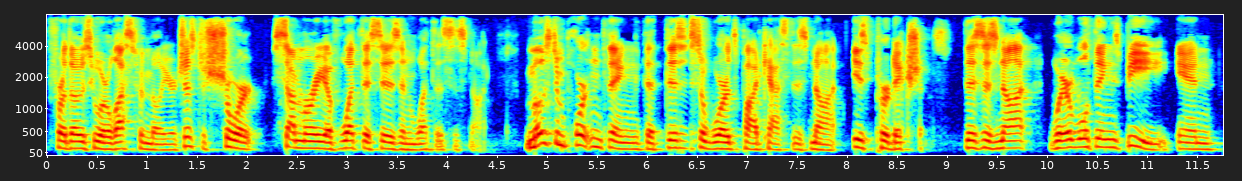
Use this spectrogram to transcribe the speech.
for those who are less familiar, just a short summary of what this is and what this is not. Most important thing that this awards podcast is not is predictions. This is not where will things be in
